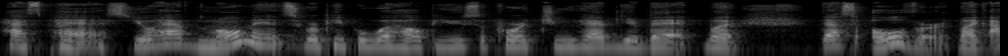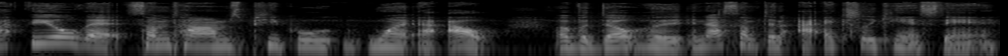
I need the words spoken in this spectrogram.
has passed. You'll have moments where people will help you, support you, have your back, but that's over. Like I feel that sometimes people want an out of adulthood, and that's something I actually can't stand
